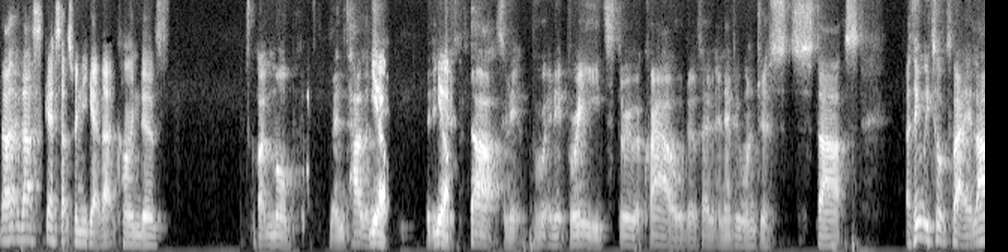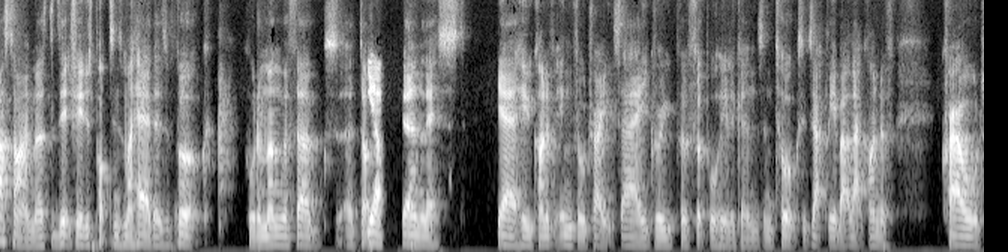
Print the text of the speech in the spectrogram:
that, that's I guess that's when you get that kind of like mob mentality. Yeah. That it Yeah. just starts and it and it breeds through a crowd of and everyone just starts. I think we talked about it last time. uh, Literally, it just popped into my head. There's a book called Among the Thugs. A doc- Yeah. journalist, yeah, who kind of infiltrates a group of football hooligans and talks exactly about that kind of crowd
